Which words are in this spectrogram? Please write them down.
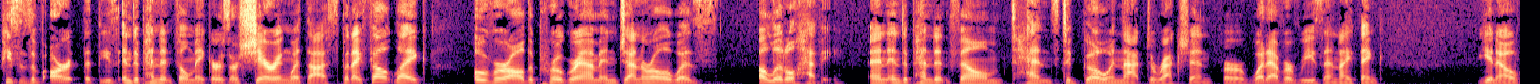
pieces of art that these independent filmmakers are sharing with us. But I felt like overall the program in general was a little heavy. And independent film tends to go in that direction for whatever reason. I think, you know,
